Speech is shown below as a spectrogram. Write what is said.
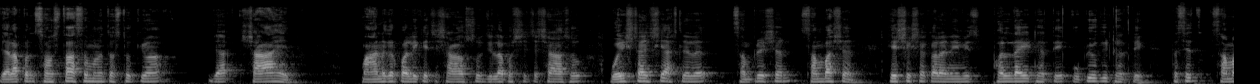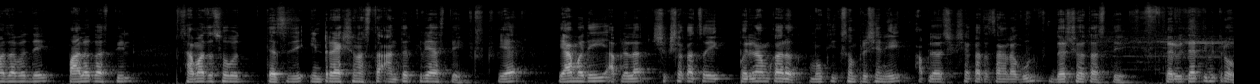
ज्याला आपण संस्था असं म्हणत असतो किंवा ज्या शाळा आहेत महानगरपालिकेच्या शाळा असो जिल्हा परिषदेच्या शाळा असो वरिष्ठांशी असलेलं संप्रेषण संभाषण हे शिक्षकाला नेहमीच फलदायी ठरते उपयोगी ठरते. तसेच समाजामध्ये पालक असतील समाजासोबत त्याचं जे इंटरॅक्शन असतं आंतरक्रिया असते या यामध्येही आपल्याला शिक्षकाचं एक परिणामकारक मौखिक संप्रेषण हे आपल्याला शिक्षकाचा चांगला गुण दर्शवत असते. तर विद्यार्थी मित्रो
